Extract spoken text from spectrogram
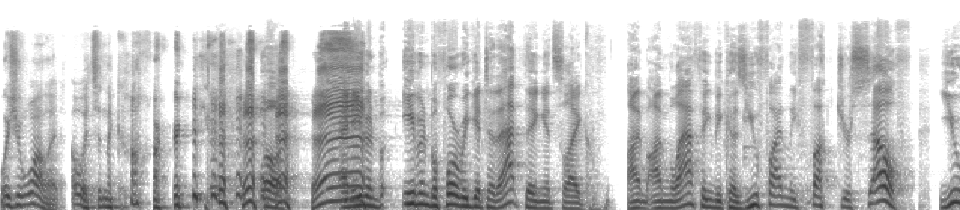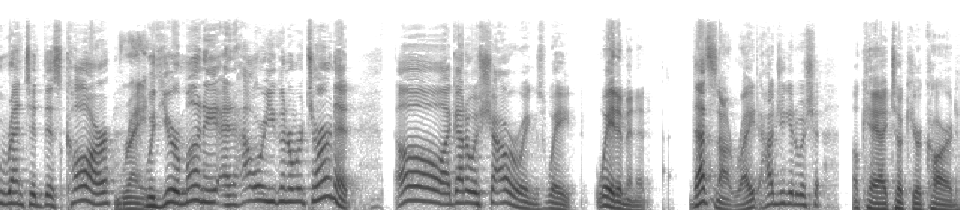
Where's your wallet? Oh, it's in the car. Well, and even even before we get to that thing, it's like I'm I'm laughing because you finally fucked yourself. You rented this car Right. with your money, and how are you going to return it? Oh, I got it with shower wings. Wait, wait a minute. That's not right. How'd you get it with? Sh- okay, I took your card.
